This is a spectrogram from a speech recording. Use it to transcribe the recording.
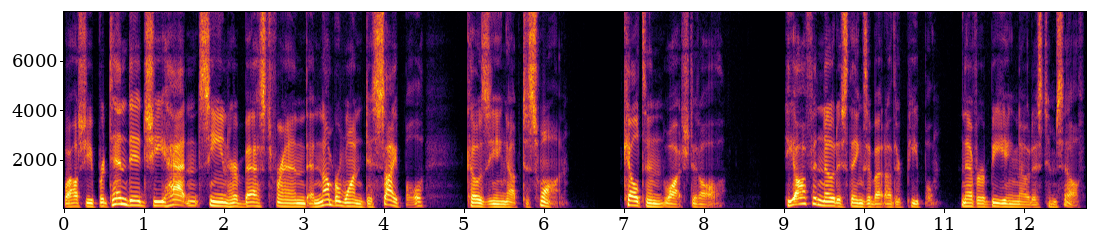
while she pretended she hadn't seen her best friend and number one disciple cozying up to Swann. Kelton watched it all. He often noticed things about other people, never being noticed himself.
